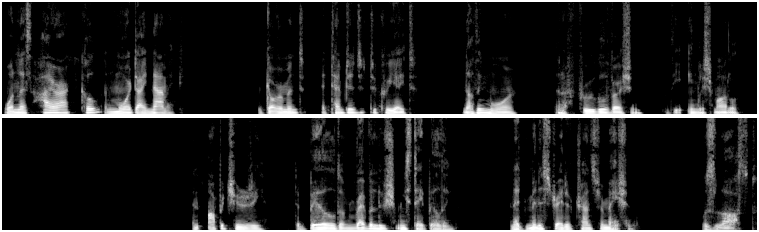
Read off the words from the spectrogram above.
one less hierarchical and more dynamic, the government attempted to create nothing more than a frugal version of the English model. An opportunity to build on revolutionary state building and administrative transformation was lost.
